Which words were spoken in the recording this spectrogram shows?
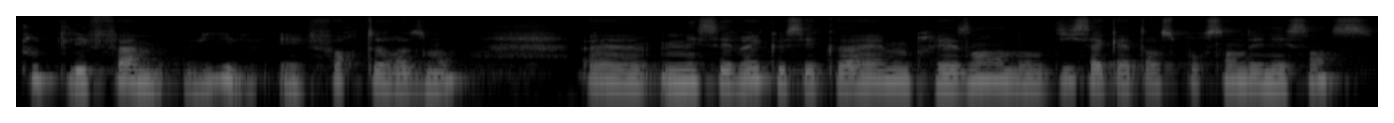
toutes les femmes vivent et fort heureusement, mais c'est vrai que c'est quand même présent dans 10 à 14% des naissances euh,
